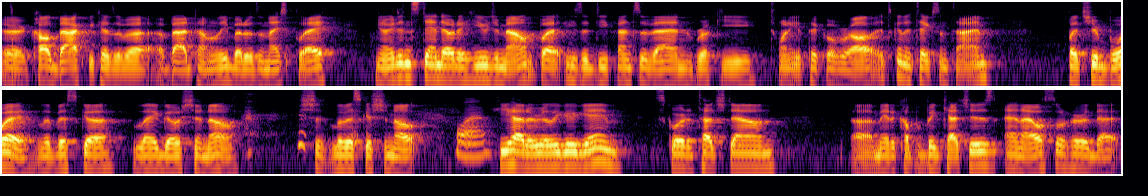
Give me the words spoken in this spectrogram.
or called back because of a, a bad penalty. But it was a nice play. You know he didn't stand out a huge amount, but he's a defensive end rookie, 20th pick overall. It's going to take some time. But your boy Laviska Lego Shenault, Sh- Laviska Shenault, Wow. he had a really good game. Scored a touchdown, uh, made a couple big catches, and I also heard that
